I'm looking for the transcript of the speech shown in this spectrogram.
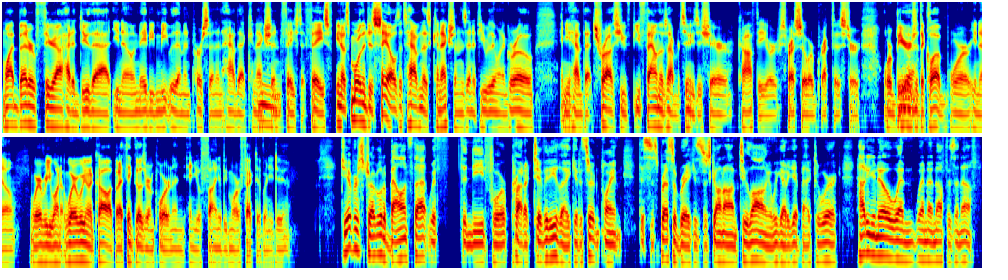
Well, I better figure out how to do that, you know, and maybe meet with them in person and have that connection face to face. You know, it's more than just sales; it's having those connections. And if you really want to grow and you have that trust, you've you found those opportunities to share coffee or espresso or breakfast or or beers yeah. at the club or you know wherever you want wherever you want to call it. But I think those are important, and, and you'll find you'll be more effective when you do. Do you ever struggle to balance that with the need for productivity? Like at a certain point, this espresso break has just gone on too long and we got to get back to work. How do you know when when enough is enough?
